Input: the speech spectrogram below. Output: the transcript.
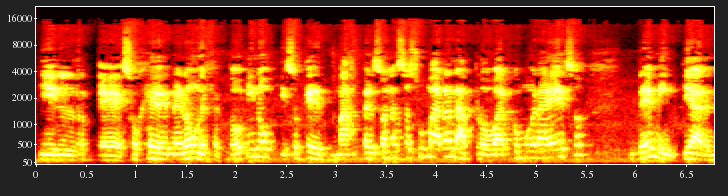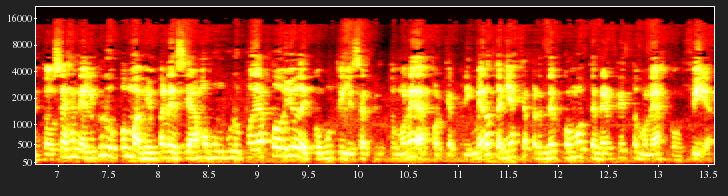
Y eso generó un efecto dominó, hizo que más personas se sumaran a probar cómo era eso de mintiar. Entonces en el grupo más bien parecíamos un grupo de apoyo de cómo utilizar criptomonedas, porque primero tenías que aprender cómo tener criptomonedas con fiat.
